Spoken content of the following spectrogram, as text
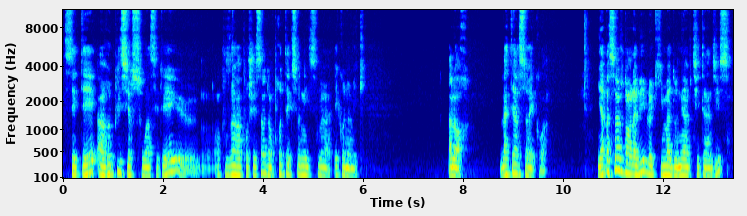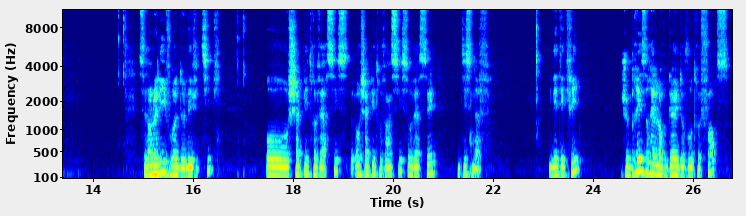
c'était un repli sur soi, c'était, euh, on pouvait rapprocher ça d'un protectionnisme économique. Alors, la terre serait quoi? Il y a un passage dans la Bible qui m'a donné un petit indice. C'est dans le livre de Lévitique, au chapitre, au chapitre 26, au verset 19. Il est écrit Je briserai l'orgueil de votre force,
